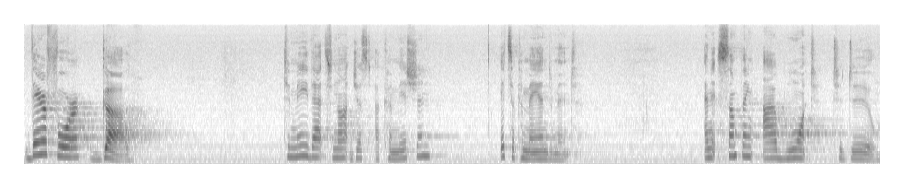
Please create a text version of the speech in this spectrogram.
Therefore, go. To me, that's not just a commission, it's a commandment. And it's something I want to do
